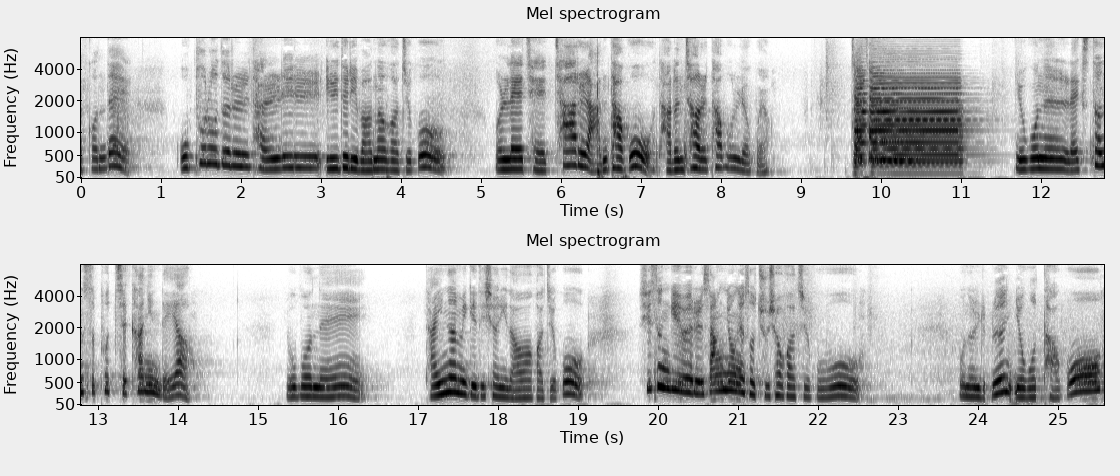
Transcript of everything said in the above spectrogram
갈 건데 off-road를 달릴 일들이 많아가지고 원래 제 차를 안 타고 다른 차를 타보려고요. 짜잔! 요거는 렉스턴 스포츠 칸인데요. 요번에 dynamic edition이 나와가지고 시승 기회를 쌍용에서 주셔가지고 오늘은 요거 타고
